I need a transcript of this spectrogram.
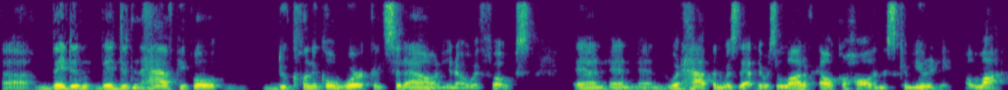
Uh, they didn't they didn't have people do clinical work and sit down, you know, with folks. And and and what happened was that there was a lot of alcohol in this community, a lot,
